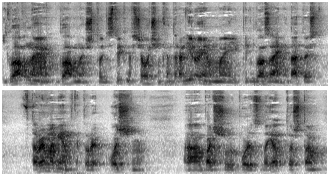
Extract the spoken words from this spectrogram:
И главное, главное, что действительно все очень контролируемо и перед глазами, да, то есть второй момент, который очень а, большую пользу дает, то, что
